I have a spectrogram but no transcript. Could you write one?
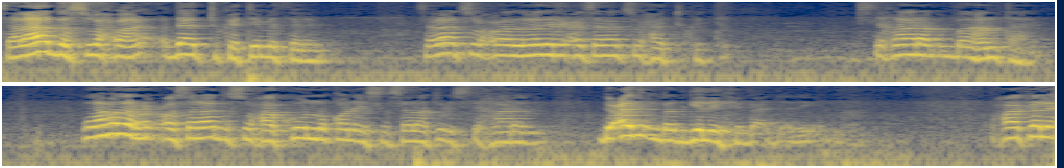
salaada subax baa haddaad tukatay maalan salaada subax baad labadii ragco salaada subaxaad tukatay istikaaraad u baahan tahay. Labada ragco salaada subaxaa kuu noqonaysa salaatul istikaaradii ducada unbaad gelay kabacdi adiga. Waxaa kale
